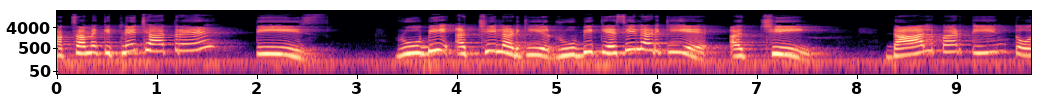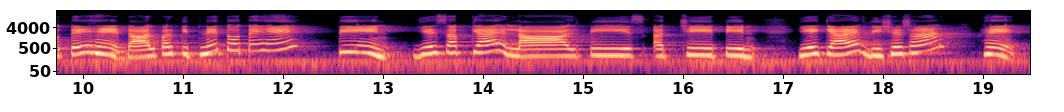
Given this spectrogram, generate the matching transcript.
कक्षा में कितने छात्र हैं? तीस। रूबी अच्छी लड़की है। रूबी कैसी लड़की है? अच्छी। डाल पर तीन तोते हैं। डाल पर कितने तोते हैं? तीन। ये सब क्या है? लाल, तीस, अच्छी, तीन। ये क्या है? विशेषण है।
